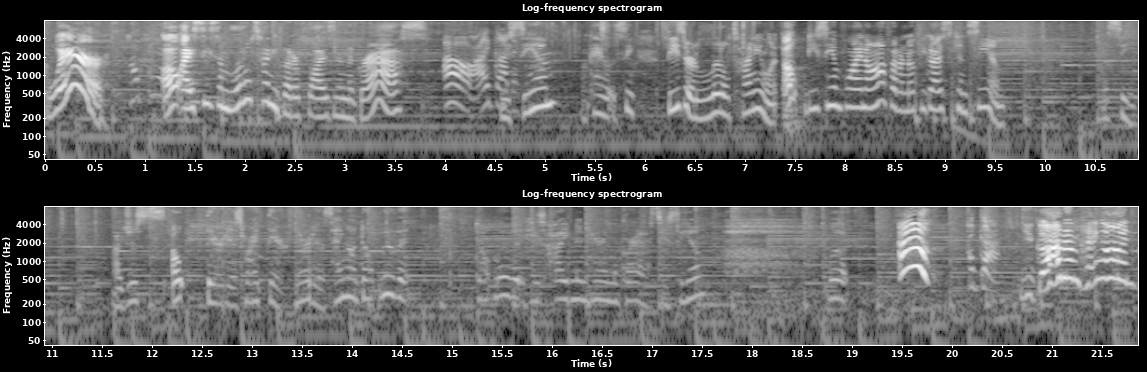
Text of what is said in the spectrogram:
Where? Oh, I see some little tiny butterflies in the grass. Oh, I got You it. see them? Okay, let's see. These are little tiny ones. Oh, do you see them flying off? I don't know if you guys can see them. Let's see. I just, oh, there it is right there. There it is. Hang on, don't move it. Don't move it. He's hiding in here in the grass. Do you see him? Look. Ah! I got him. You got him. Hang on.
